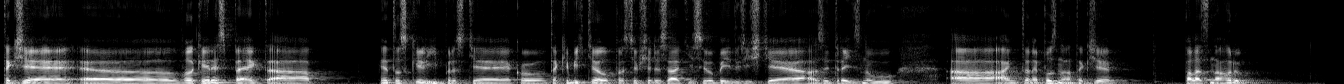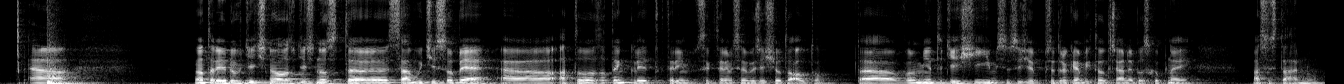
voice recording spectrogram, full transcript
Takže uh, velký respekt a je to skvělý, prostě jako taky bych chtěl prostě v 60 si obejít hřiště a, a jít znovu a ani to nepoznat, takže palec nahoru. A No tady jedu vděčnost, vděčnost uh, sám vůči sobě a to za ten klid, kterým, se kterým jsem vyřešil to auto. Ta, velmi mě to těší, myslím si, že před rokem bych toho třeba nebyl schopný asi stárnu.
